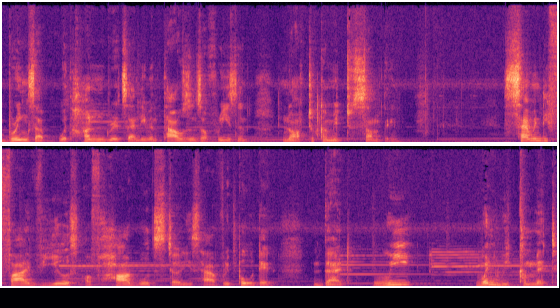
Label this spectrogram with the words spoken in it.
brings up with hundreds and even thousands of reasons not to commit to something. 75 years of Harvard studies have reported that we when we commit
